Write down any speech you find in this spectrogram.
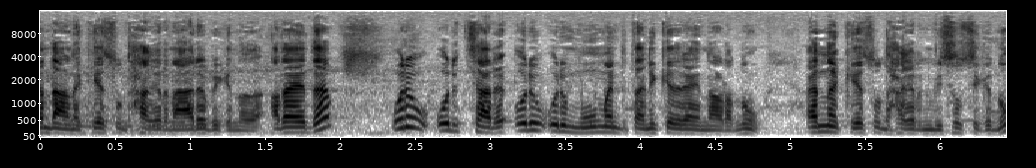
എന്നാണ് കെ സുധാകരൻ ആരോപിക്കുന്നത്. അതായത് ഒരു ഒരു ചര ഒരു ഒരു മൂവ്മെന്റ് തനിക്കെതിരായി നടന്നു. എന്ന് കെ സുധാകരൻ വിശ്വസിക്കുന്നു.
